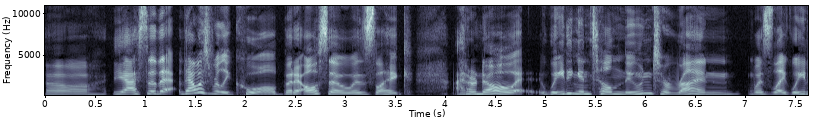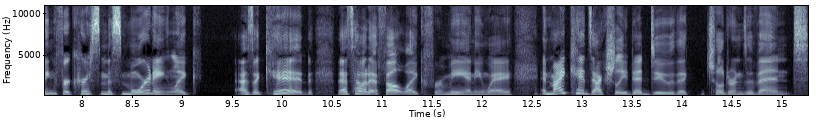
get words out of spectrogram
Oh, yeah. So that that was really cool, but it also was like, I don't know, waiting until noon to run was like waiting for Christmas morning, like as a kid. That's how it felt like for me anyway. And my kids actually did do the children's event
